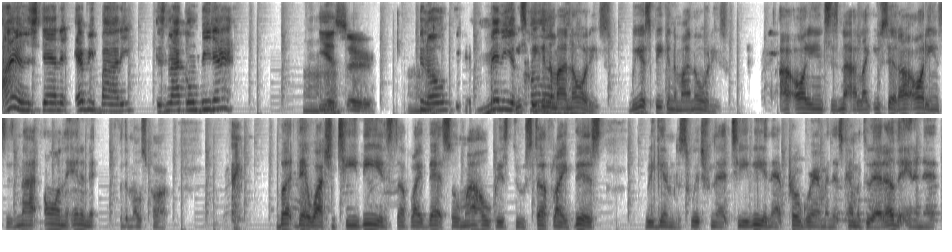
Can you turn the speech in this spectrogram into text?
I understand that everybody is not going to be that. Mhm. Yes, sir. Mhm. You know, many of are speaking to minorities. We are speaking to minorities. Our audience is not like you said. Our audience is not on the internet for the most part, Right. but they're watching TV and stuff like that. So my hope is through stuff like this, we get them to switch from that TV and that programming that's coming through that other internet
